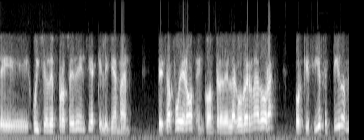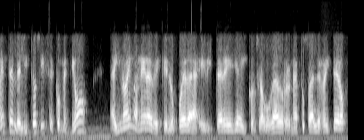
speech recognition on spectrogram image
de juicio de procedencia que le llaman desafuero en contra de la gobernadora porque sí, efectivamente, el delito sí se cometió. Ahí no hay manera de que lo pueda evitar ella y con su abogado Renato Sales, reitero,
